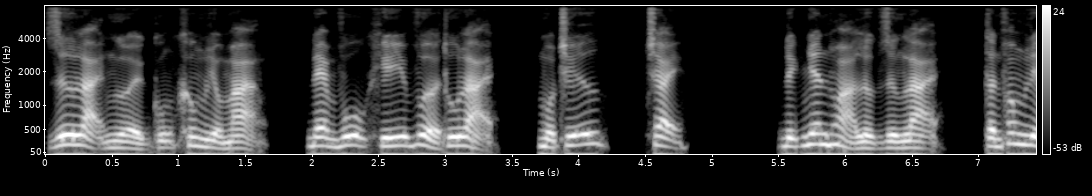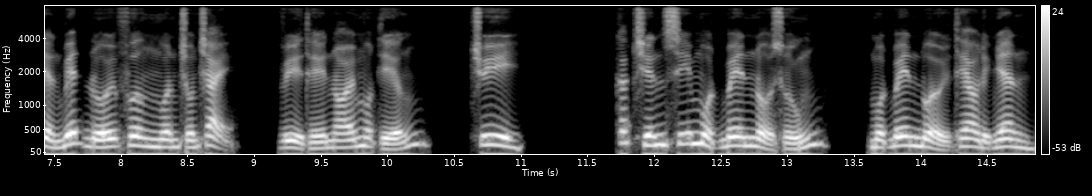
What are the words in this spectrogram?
dư lại người cũng không liều mạng, đem vũ khí vừa thu lại, một chữ, chạy. Địch nhân hỏa lực dừng lại, Tần Phong liền biết đối phương muốn trốn chạy, vì thế nói một tiếng, truy. Các chiến sĩ một bên nổ súng, một bên đuổi theo địch nhân.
